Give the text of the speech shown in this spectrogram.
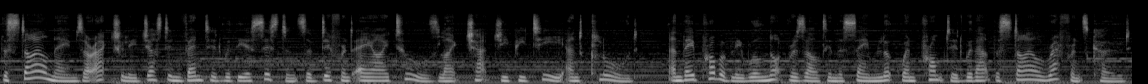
The style names are actually just invented with the assistance of different AI tools like ChatGPT and Claude, and they probably will not result in the same look when prompted without the style reference code.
